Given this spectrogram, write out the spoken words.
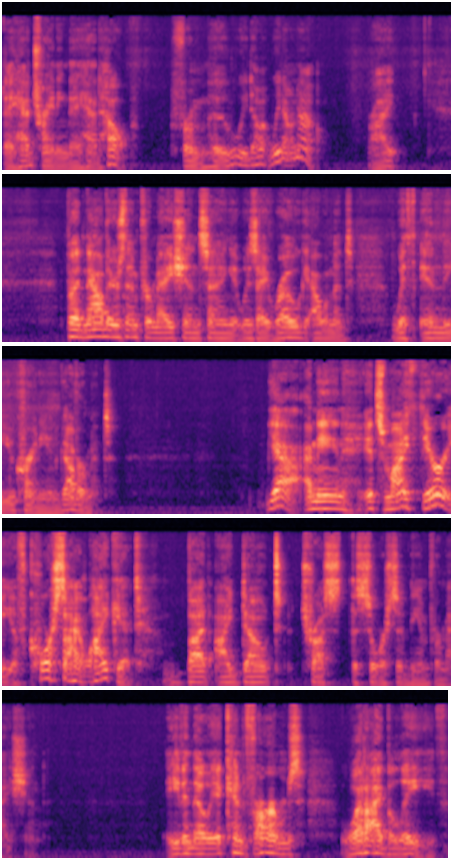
They had training, they had help. From who? We don't we don't know, right? But now there's information saying it was a rogue element within the Ukrainian government. Yeah, I mean, it's my theory. Of course I like it, but I don't trust the source of the information even though it confirms what I believe.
